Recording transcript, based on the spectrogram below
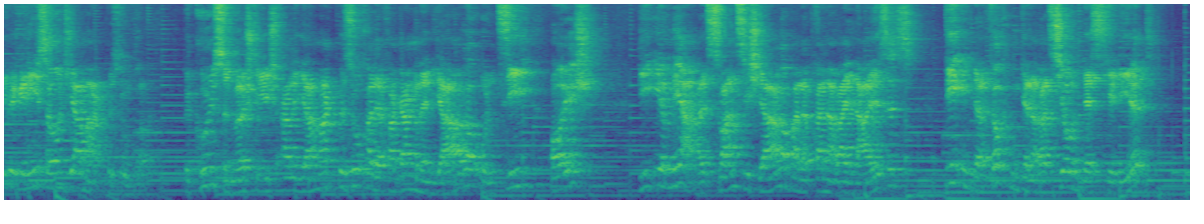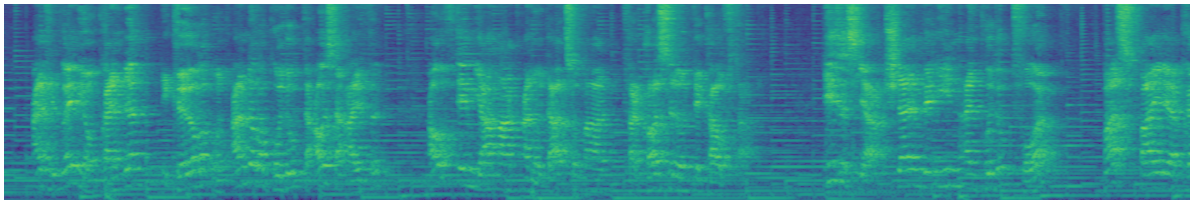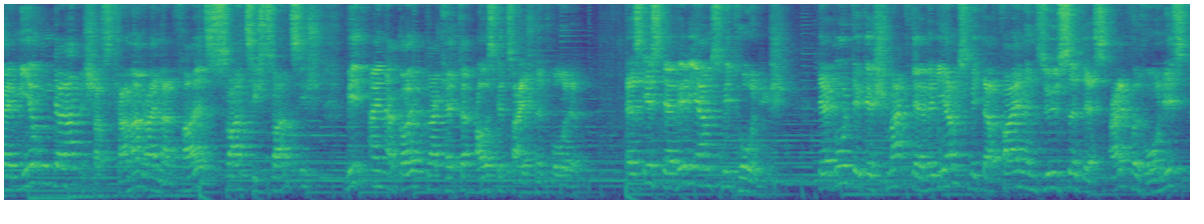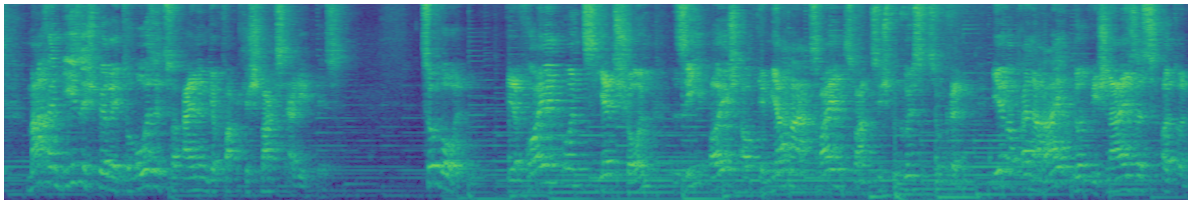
Leser und Jahrmarktbesucher. Begrüßen möchte ich alle Jahrmarktbesucher der vergangenen Jahre und Sie, euch, die ihr mehr als 20 Jahre bei der Brennerei Neises, die in der vierten Generation destilliert, Eifel Premium Brände, Liköre und andere Produkte aus der Eifel auf dem Jahrmarkt anno dazumal verkostet und gekauft haben. Dieses Jahr stellen wir Ihnen ein Produkt vor, was bei der Prämierung der Landwirtschaftskammer Rheinland-Pfalz 2020 mit einer Goldplakette ausgezeichnet wurde. Es ist der Williams mit Honig. Der gute Geschmack der Williams mit der feinen Süße des Alkoholhonigs machen diese Spirituose zu einem Geschmackserlebnis. Zum Wohl! Wir freuen uns jetzt schon, Sie euch auf dem Jahrmarkt 22 begrüßen zu können. Ihre Brennerei Ludwig Schneises, Otto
